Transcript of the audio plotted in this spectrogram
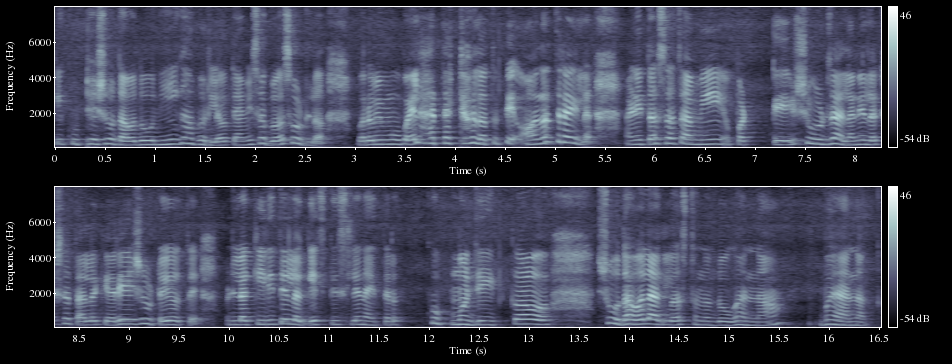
की कुठे शोधावं? दोन्हीही घाबरल्या होत्या. आम्ही सगळं सोडलं. बरं मी मोबाईल हातात ठेवला तर ते ऑनच राहिलं. आणि तसंच आम्ही पट्टे शूट झालं आणि लक्षात आलं की अरे हे शूटही होते पण लकीली ते लगेच दिसले नाही. तर खूप म्हणजे इतकं शोधावं लागलं असतं ना दोघांना. भयानक.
